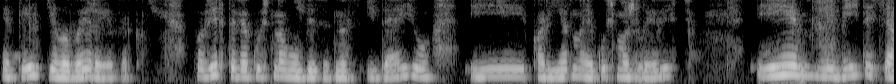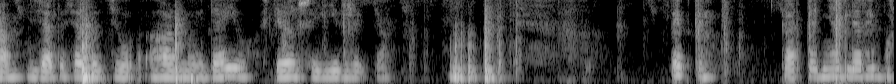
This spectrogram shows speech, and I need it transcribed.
якийсь діловий ризик. Повірте в якусь нову бізнес-ідею і кар'єрну якусь можливість. І не бійтеся взятися за цю гарну ідею, втіливши її в життя. Рибки. Карта дня для рибок.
